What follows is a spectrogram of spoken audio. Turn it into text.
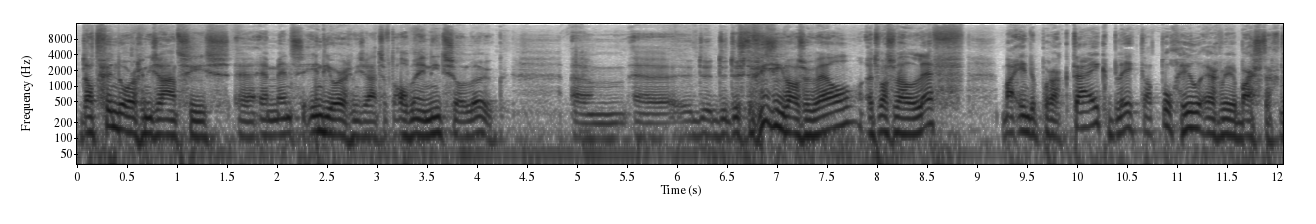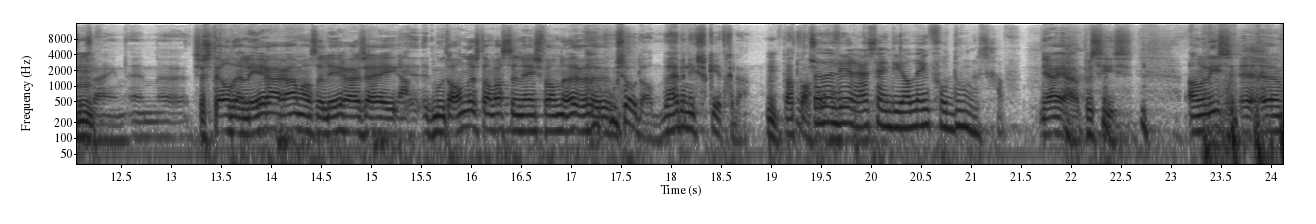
Dat vinden organisaties eh, en mensen in die organisatie over het algemeen niet zo leuk. Ehm, eh, de- dus de visie was er wel, het was wel lef... maar in de praktijk bleek dat toch heel erg weer barstig te Hmm. zijn. En, eh, Ze stelden een leraar aan, maar als de leraar zei het moet anders, dan was het ineens van... eh, eh, hoezo dan? We hebben niks verkeerd gedaan. Dat was wel een leraar zijn die alleen voldoende schaf. Ja, ja, precies. Annelies, ehm,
